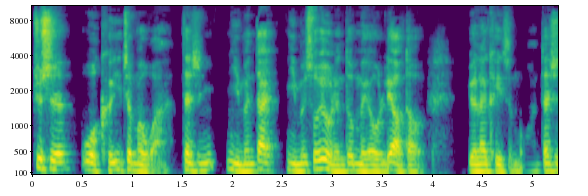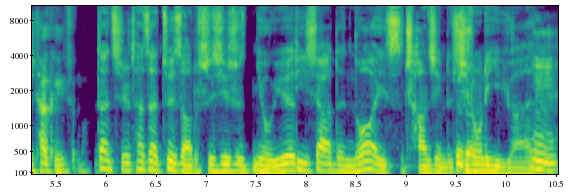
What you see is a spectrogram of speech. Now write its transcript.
就是我可以这么玩，但是你们大你们所有人都没有料到原来可以这么玩，但是他可以这么。但其实他在最早的时期是纽约地下的 noise 场景的其中的一员，嗯，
